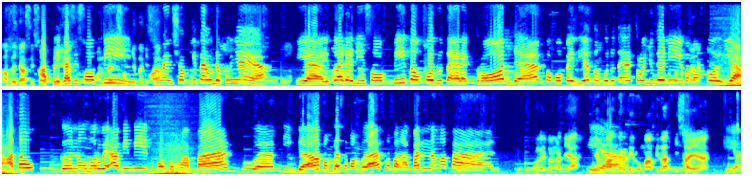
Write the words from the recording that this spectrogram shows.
aplikasi Shopee. aplikasi ya. Shopee. Online shop kita bisa. Online shop kita udah punya ya. Iya, itu ada di Shopee, Toko Duta Elektro dan Tokopedia, Toko Duta Elektro juga nih, Bapak. Mul. Iya, atau ke nomor WA Mimin 08 23 18 18 88 68. Tuh, boleh banget ya. Iya. Yang mager di rumah bila bisa ya. Iya.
